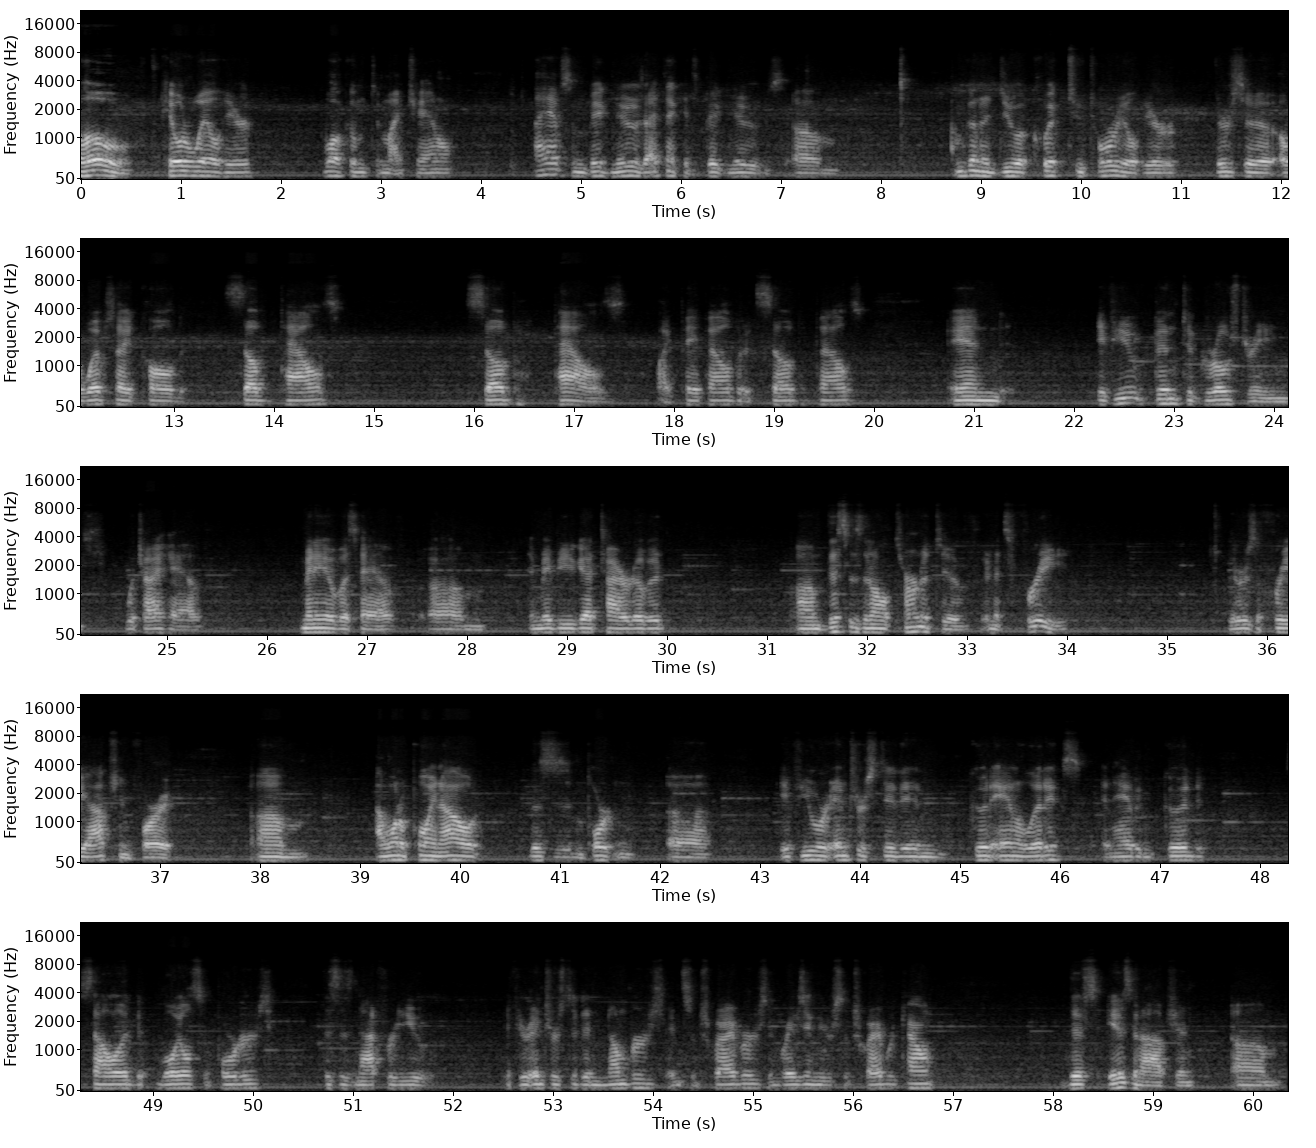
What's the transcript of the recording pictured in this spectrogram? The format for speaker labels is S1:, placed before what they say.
S1: Hello, Killer Whale here. Welcome to my channel. I have some big news. I think it's big news. Um, I'm going to do a quick tutorial here. There's a, a website called SubPals. SubPals, like PayPal, but it's SubPals. And if you've been to GrowStreams, which I have, many of us have, um, and maybe you got tired of it. Um, this is an alternative and it's free. There is a free option for it. Um, I want to point out this is important. Uh, if you are interested in good analytics and having good, solid, loyal supporters, this is not for you. If you're interested in numbers and subscribers and raising your subscriber count, this is an option um,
